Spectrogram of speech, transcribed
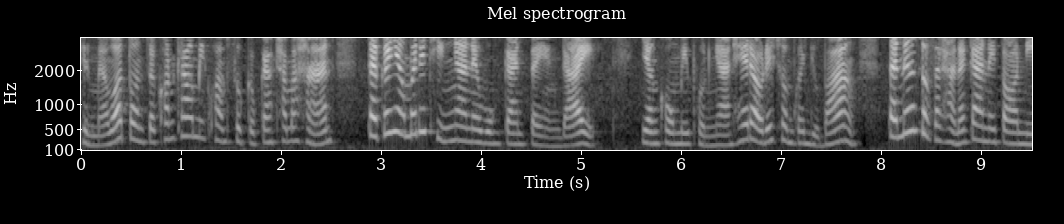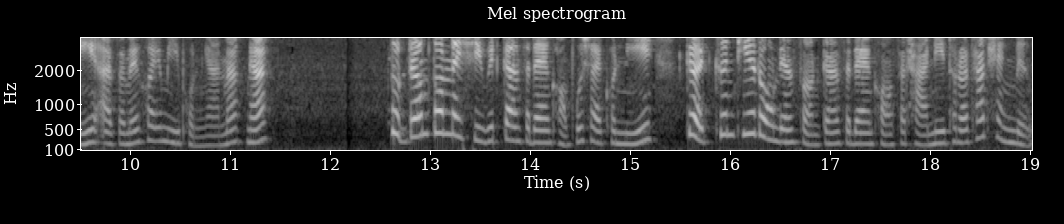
ถึงแม้ว่าตนจะค่อนข้างมีความสุขกับการทำอาหาร แต่ก็ยังไม่ได้ทิ้งงานในวงการแต่อย่างใด ยังคงมีผลงานให้เราได้ชมกันอยู่บ้าง แต่เนื่องจากสถานการณ์ในตอนนี้อาจจะไม่ค่อยมีผลงานมากนักจุดเริ่มต้นในชีวิตการแสดงของผู้ชายคนนี้ เกิดขึ้นที่โรงเรียนสอนการแสดงของสถานีโทรทัศน์แห่งหนึ่ง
